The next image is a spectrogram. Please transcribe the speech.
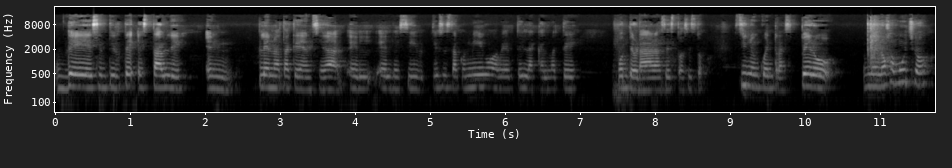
de sentirte estable en pleno ataque de ansiedad, el, decir, Dios está conmigo, a verte, la cálmate, ponte a orar, haz esto, haz esto, si lo encuentras, pero me enoja mucho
